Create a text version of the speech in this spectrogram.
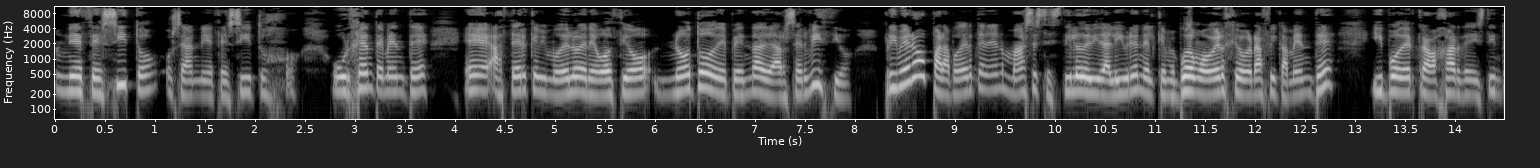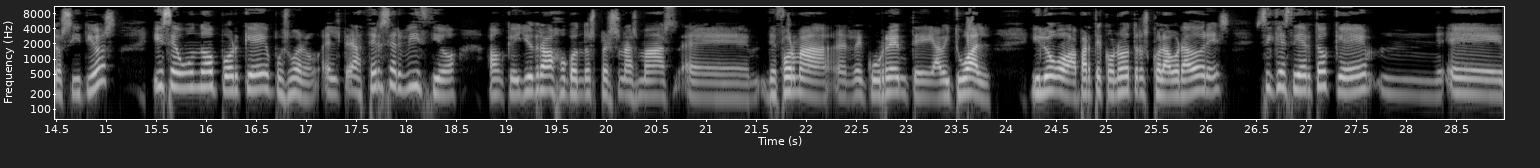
necesito, o sea, necesito urgentemente eh, hacer que mi modelo de negocio no todo dependa de dar servicio. Primero, para poder tener más este estilo de vida libre en el que me puedo mover geográficamente y poder trabajar de distintos sitios. Y segundo, porque, pues bueno, el hacer servicio, aunque yo trabajo con dos personas más eh, de forma recurrente, habitual, y luego aparte con otros colaboradores, sí que es cierto que mm, eh,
